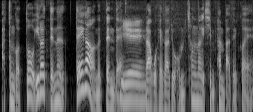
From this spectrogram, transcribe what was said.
같은 것도 이럴 때는 때가 어느 때인데라고 예. 해가지고 엄청나게 심판 받을 거예요.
